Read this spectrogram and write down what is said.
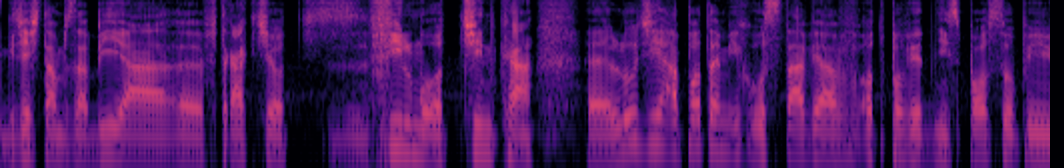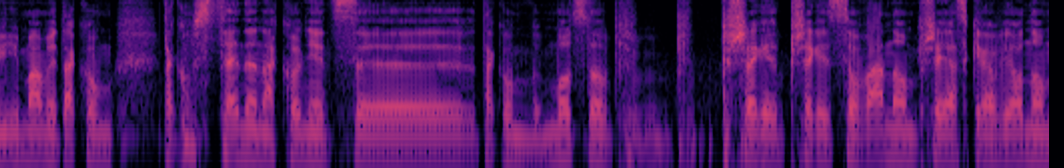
gdzieś tam zabija w trakcie od, filmu, odcinka ludzi, a potem ich ustawia w odpowiedni sposób i, i mamy taką, taką scenę na koniec, taką mocno przerysowaną, przejaskrawioną,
